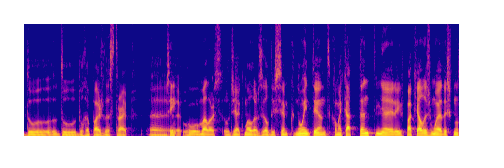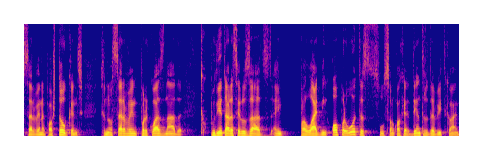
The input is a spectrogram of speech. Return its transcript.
do, do, do rapaz da Stripe eh, Sim, o, Mullers. o Jack Mullers, ele diz sempre que não entende como é que há tanto dinheiro a ir para aquelas moedas que não servem, para os tokens, que não servem para quase nada, que podia estar a ser usado em, para Lightning ou para outra solução qualquer dentro da Bitcoin.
